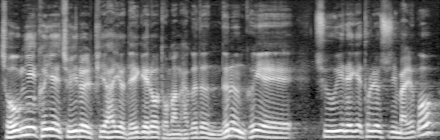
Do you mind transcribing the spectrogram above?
종이 그의 주인을 피하여 내게로 도망하거든 너는 그의 주인에게 돌려주지 말고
